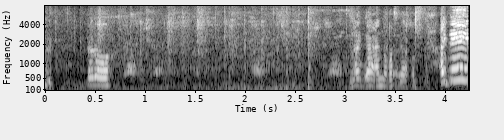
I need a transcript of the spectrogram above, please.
Pero, nag-ano kasi ako. Ay, babe!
